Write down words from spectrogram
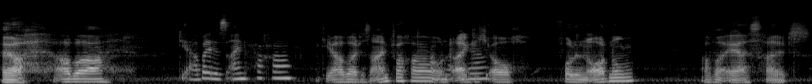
Ja, aber Die Arbeit ist einfacher. die Arbeit ist einfacher Aber und er- eigentlich auch voll in Ordnung. Aber er ist halt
